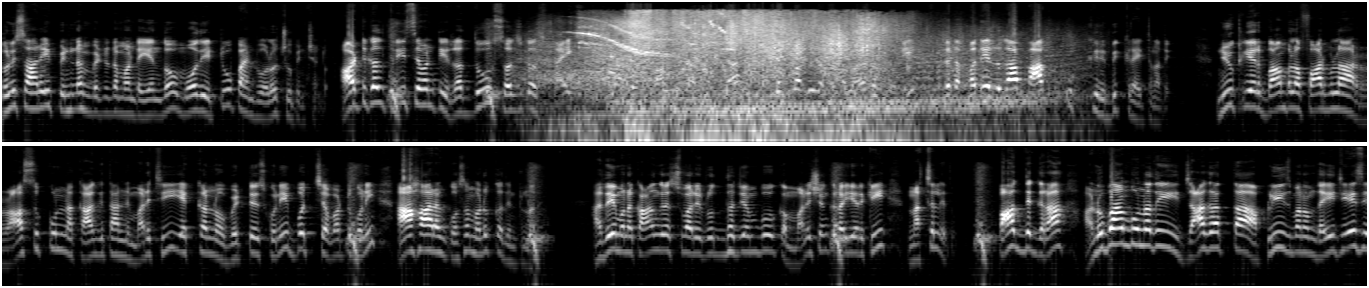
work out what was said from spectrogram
తొలిసారి పిండం పెట్టడం అంటే ఏందో మోదీ టూ పాయింట్ ఓలో చూపించండు. ఆర్టికల్ త్రీ సెవెంటీ రద్దు సర్జికల్ స్ట్రైక్ గత పదేళ్ళుగా పాక్ ఉక్కిరి బిక్కిరి అవుతున్నది న్యూక్లియర్ బాంబుల ఫార్ములా రాసుకున్న కాగితాన్ని మరిచి ఎక్కడనో పెట్టేసుకొని బొచ్చ పట్టుకొని ఆహారం కోసం అడుక్క తింటున్నది. అదే మన కాంగ్రెస్ వారి వృద్ధ జంబు ఒక మణిశంకర్ అయ్యర్కి నచ్చలేదు. పాక్ దగ్గర అణుబాంబు ఉన్నది జాగ్రత్త ప్లీజ్ మనం దయచేసి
